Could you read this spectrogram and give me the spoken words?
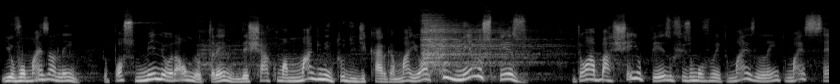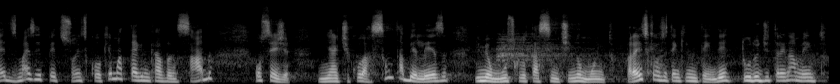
e eu vou mais além. Eu posso melhorar o meu treino, deixar com uma magnitude de carga maior com menos peso. Então eu abaixei o peso, fiz um movimento mais lento, mais séries, mais repetições, coloquei uma técnica avançada, ou seja, minha articulação está beleza e meu músculo está sentindo muito. Para isso que você tem que entender tudo de treinamento.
